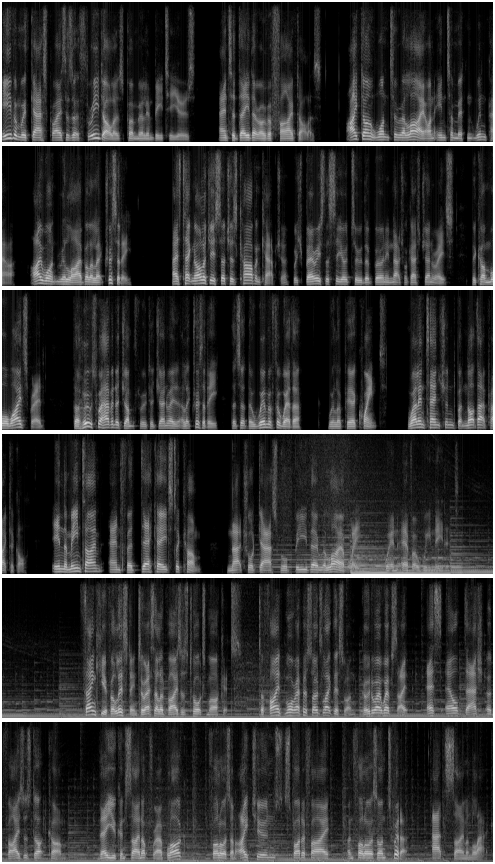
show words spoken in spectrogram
even with gas prices at $3 per million BTUs. And today they're over $5. I don't want to rely on intermittent wind power. I want reliable electricity. As technologies such as carbon capture, which buries the CO2 that burning natural gas generates, become more widespread, the hoops we're having to jump through to generate electricity that's at the whim of the weather will appear quaint, well intentioned, but not that practical. In the meantime, and for decades to come, natural gas will be there reliably whenever we need it. Thank you for listening to SL Advisors Talks Markets. To find more episodes like this one, go to our website, sl-advisors.com. There you can sign up for our blog, follow us on iTunes, Spotify, and follow us on Twitter at Simon Lack.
